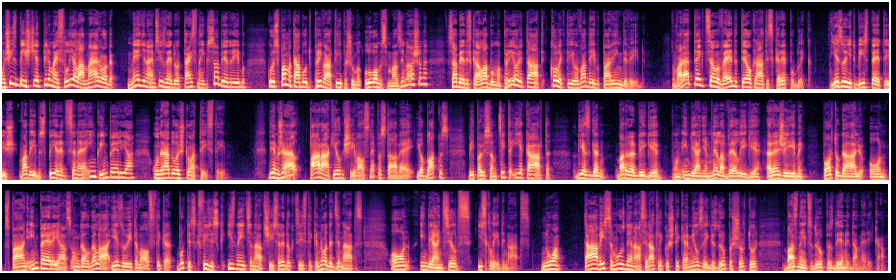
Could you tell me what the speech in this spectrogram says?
Un šis bija šķiet pirmais lielā mēroga mēģinājums izveidot taisnīgu sabiedrību, kuras pamatā būtu privāta īpašuma lomas mazināšana, sabiedriskā labuma prioritāte, kolektīva vadība pār individu. Nu, varētu teikt, sava veida teokrātiska republika. Jēzuīti bija izpētījuši vadības pieredzi senajā Inku impērijā un radoši to attīstību. Diemžēl pārāk ilgi šī valsts nepastāvēja, jo blakus bija pavisam cita iekārta, diezgan vardarbīgie un indiāņiem nelabvēlīgie režīmi Portugāļu un Spāņu impērijās, un galu galā jēzuīta valsts tika burtiski fiziski iznīcināta, šīs redukcijas tika nodedzinātas, un indiāņu ciltis izklīdinātas. No tā visa mūsdienās ir atlikuši tikai milzīgas drupas šur tur baznīcu drupas Dienvidamerikā.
